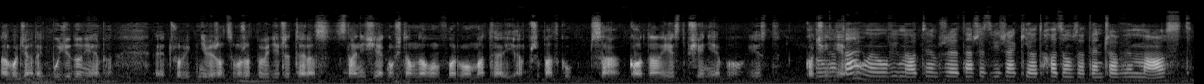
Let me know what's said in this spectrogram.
albo dziadek pójdzie do nieba. E, człowiek niewierzący może odpowiedzieć, że teraz stanie się jakąś tam nową formą materii, a w przypadku psa, kota jest psie niebo, jest kocie no niebo. tak, my mówimy o tym, że nasze zwierzaki odchodzą za tęczowy most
